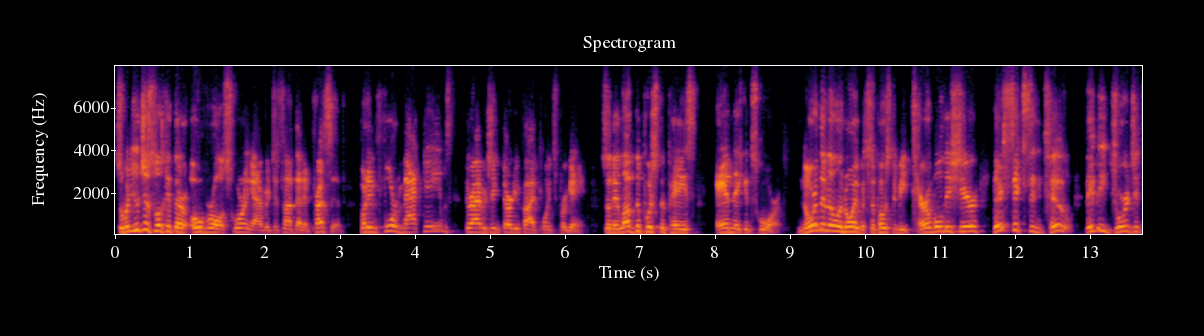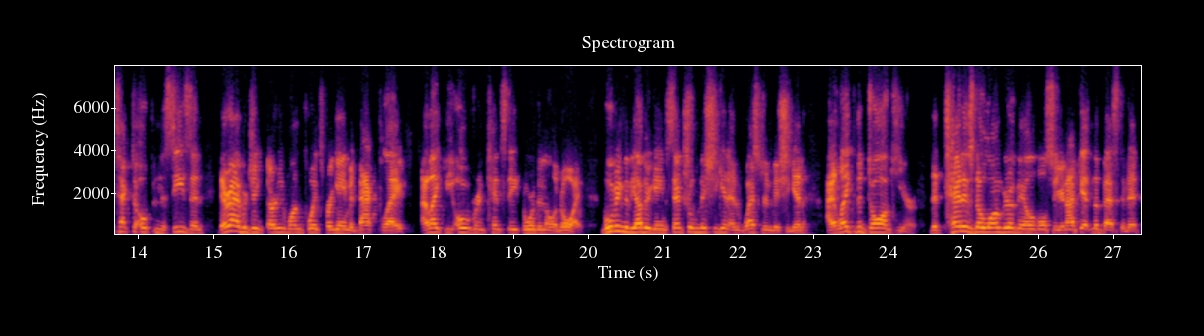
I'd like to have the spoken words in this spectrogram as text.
So when you just look at their overall scoring average, it's not that impressive. But in four MAC games, they're averaging 35 points per game. So they love to push the pace and they can score. Northern Illinois was supposed to be terrible this year. They're six and two. They beat Georgia Tech to open the season. They're averaging 31 points per game in MAC play. I like the over in Kent State, Northern Illinois. Moving to the other game, Central Michigan and Western Michigan. I like the dog here. The 10 is no longer available, so you're not getting the best of it.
